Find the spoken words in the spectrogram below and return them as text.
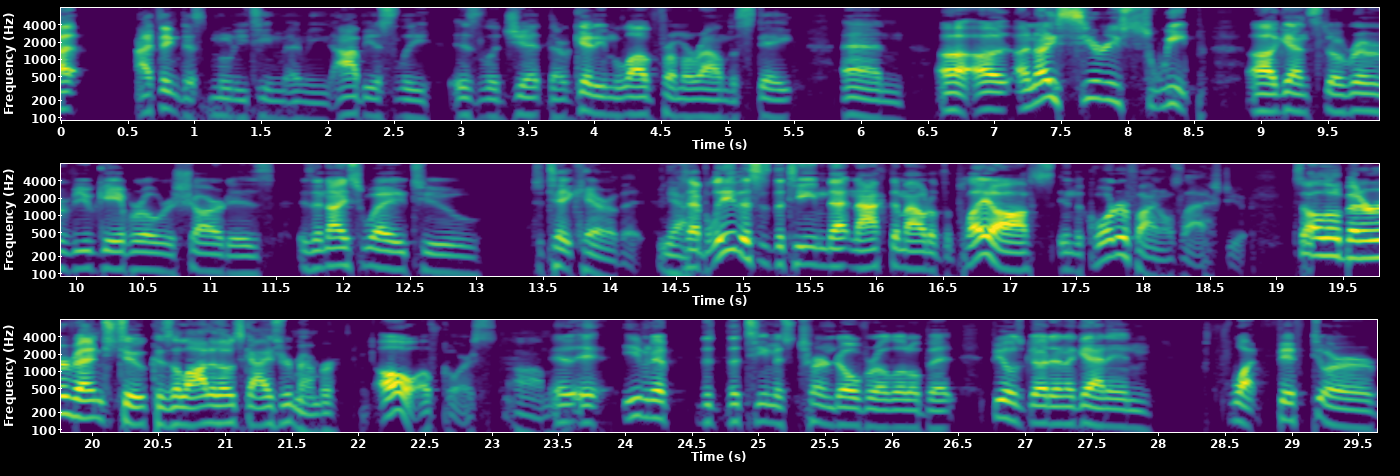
I I think this Mooney team. I mean, obviously is legit. They're getting love from around the state, and uh, a, a nice series sweep uh, against uh, Riverview Gabriel Richard is is a nice way to to take care of it. Yeah. I believe this is the team that knocked them out of the playoffs in the quarterfinals last year. So a little bit of revenge too, because a lot of those guys remember. Oh, of course. Um, It- it- even if the, the team is turned over a little bit, feels good. And again, in what fifty or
